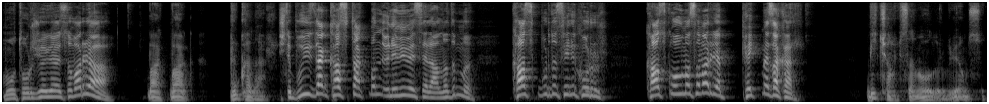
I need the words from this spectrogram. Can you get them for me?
Motorcuya gelse var ya. Bak bak bu kadar. İşte bu yüzden kask takmanın önemi mesela anladın mı? Kask burada seni korur. Kask olmasa var ya pekmez akar. Bir çarpsa ne olur biliyor musun?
